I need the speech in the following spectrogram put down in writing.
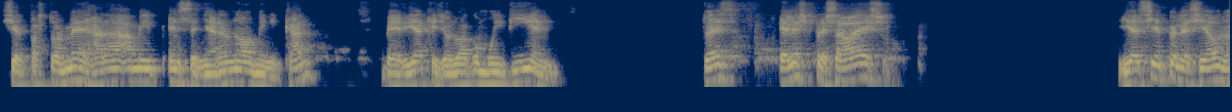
si el pastor me dejara a mí enseñar en una dominical, vería que yo lo hago muy bien. Entonces, él expresaba eso. Y él siempre le decía a uno,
